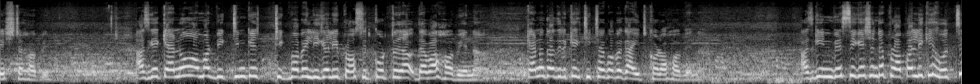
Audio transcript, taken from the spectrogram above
চেষ্টা হবে? আজকে কেন আমার ভিকটিমকে ঠিকভাবে লিগালি প্রসিড করতে দেওয়া হবে না? কেন তাদেরকে ঠিকঠাকভাবে গাইড করা হবে না? আজকে ইনভেস্টিগেশনটা প্রপারলি কি হচ্ছে?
